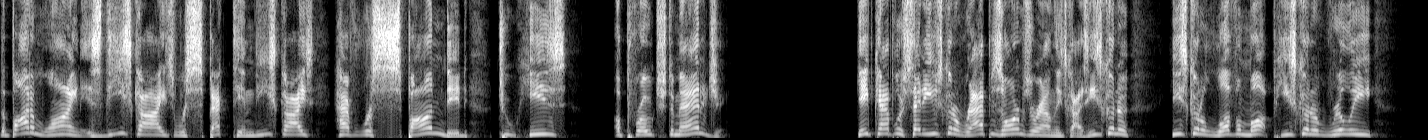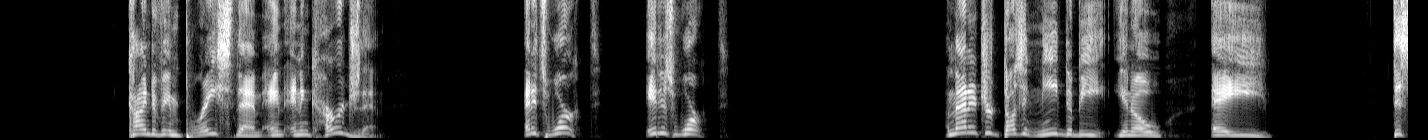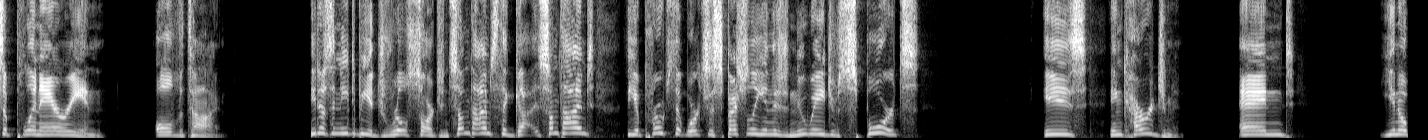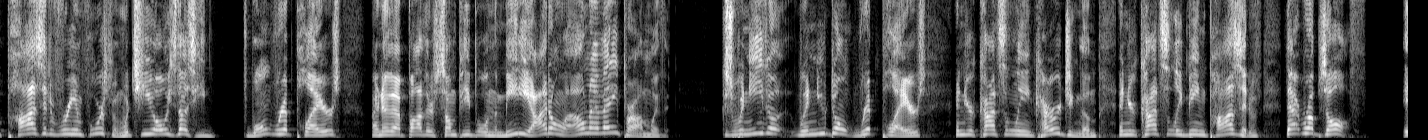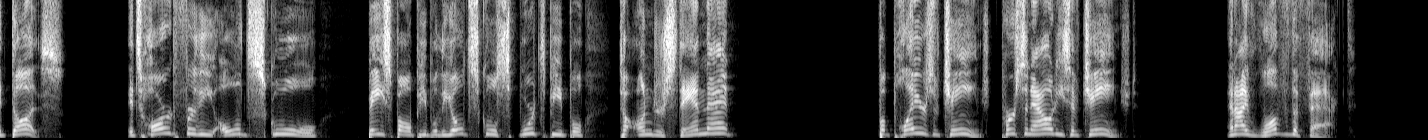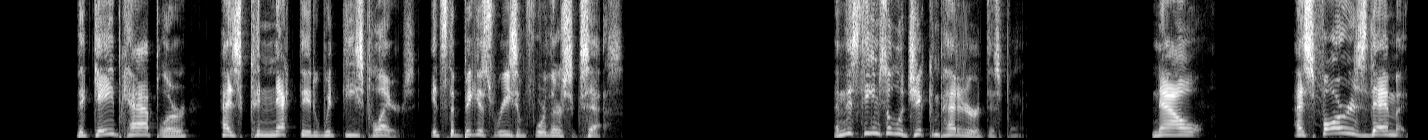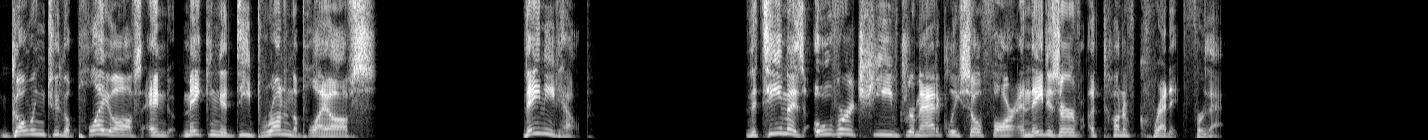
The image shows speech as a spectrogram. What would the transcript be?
the bottom line is these guys respect him. These guys have responded to his approach to managing. Gabe Kapler said he was going to wrap his arms around these guys. He's going to he's going to love them up. He's going to really kind of embrace them and, and encourage them. And it's worked. It has worked. A manager doesn't need to be, you know, a disciplinarian all the time. He doesn't need to be a drill sergeant. Sometimes the guy sometimes the approach that works, especially in this new age of sports, is encouragement and you know, positive reinforcement, which he always does. He won't rip players. I know that bothers some people in the media. I don't I don't have any problem with it. Because when you don't, when you don't rip players and you're constantly encouraging them and you're constantly being positive, that rubs off. It does. It's hard for the old school baseball people, the old school sports people to understand that. But players have changed, personalities have changed. And I love the fact that Gabe Kapler has connected with these players. It's the biggest reason for their success. And this team's a legit competitor at this point. Now, as far as them going to the playoffs and making a deep run in the playoffs, they need help. The team has overachieved dramatically so far, and they deserve a ton of credit for that.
